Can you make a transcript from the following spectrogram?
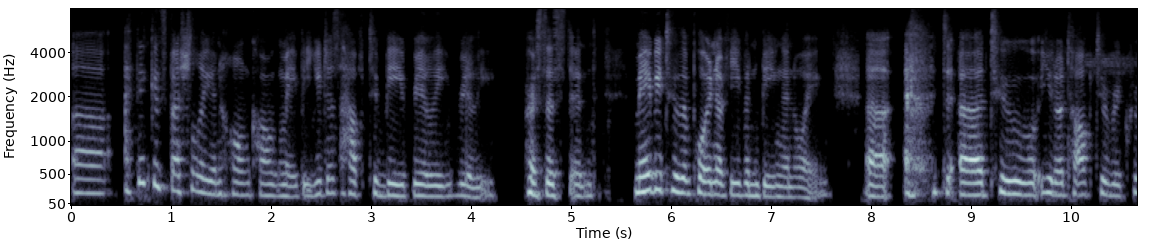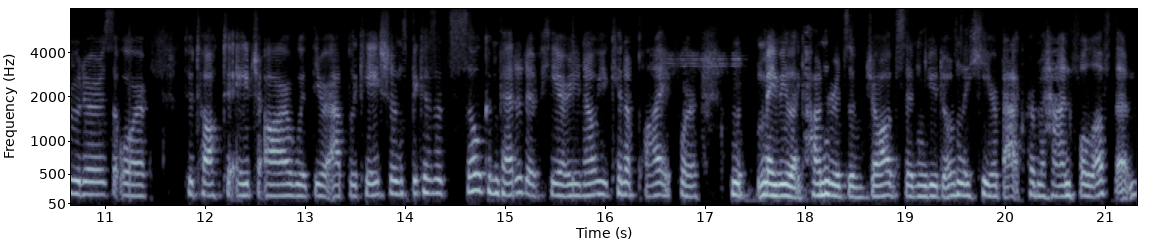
uh, I think especially in Hong Kong, maybe you just have to be really, really persistent, maybe to the point of even being annoying, uh, to, uh, to you know talk to recruiters or to talk to HR with your applications because it's so competitive here. You know, you can apply for maybe like hundreds of jobs and you'd only hear back from a handful of them.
